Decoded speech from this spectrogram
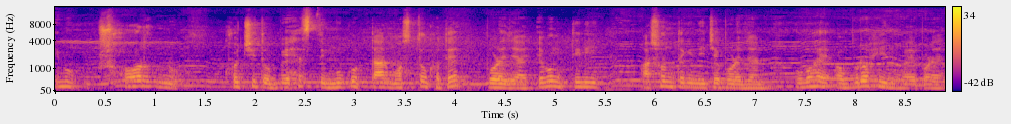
এবং স্বর্ণ খচিত বেহেস্তি মুকুট তার মস্তক হতে পড়ে যায় এবং তিনি আসন থেকে নিচে পড়ে যান, উভয়ে অগ্রহীন হয়ে পড়েন।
